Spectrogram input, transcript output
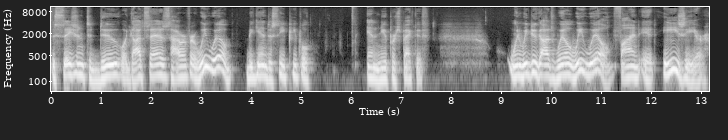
decision to do what God says, however, we will begin to see people in a new perspective. When we do God's will, we will find it easier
